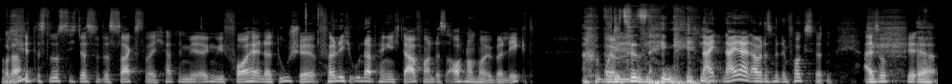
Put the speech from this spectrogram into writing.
Oder? Ich finde es lustig, dass du das sagst, weil ich hatte mir irgendwie vorher in der Dusche, völlig unabhängig davon, das auch nochmal überlegt. Wo die ähm, Zinsen hingehen. Nein, nein, nein, aber das mit den Volkswirten. Also, Ja.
